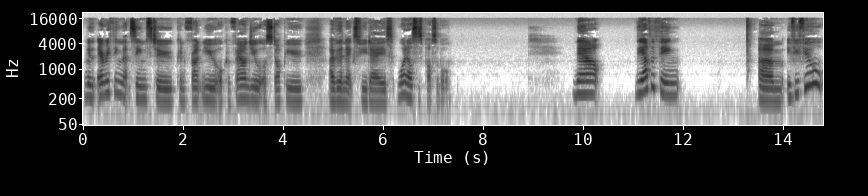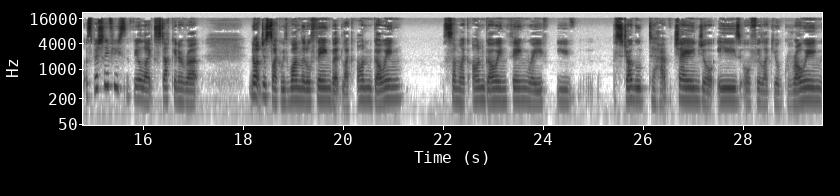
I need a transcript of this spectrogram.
with everything that seems to confront you or confound you or stop you over the next few days. What else is possible? Now, the other thing, um, if you feel, especially if you feel like stuck in a rut, not just like with one little thing, but like ongoing, some like ongoing thing where you you struggled to have change or ease or feel like you're growing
